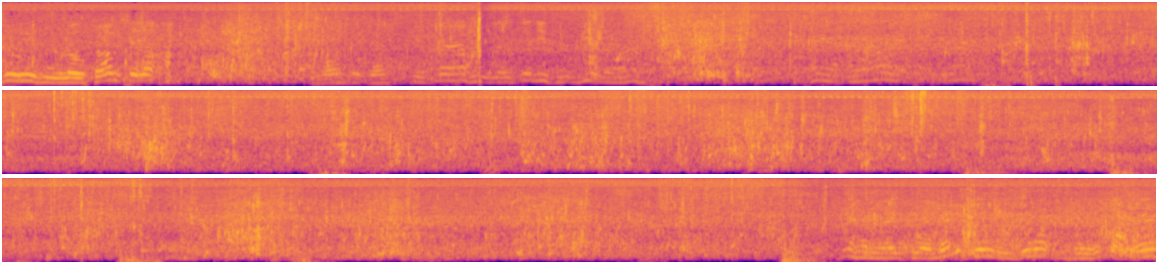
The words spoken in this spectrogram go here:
cái hủ lầu xóm xe lọ cái hàng ngày của mấy chương mình đúng không? Bố cậu ấy,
